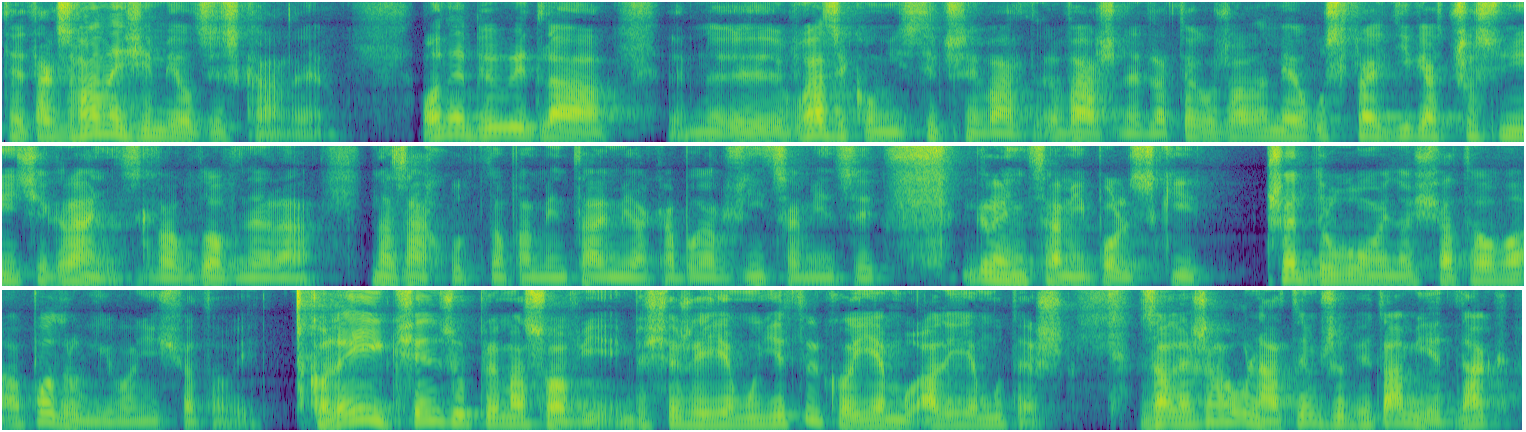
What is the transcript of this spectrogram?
te tak zwane ziemie odzyskane, one były dla y, władzy komunistycznej ważne, dlatego że one miały usprawiedliwiać przesunięcie granic gwałtowne na, na zachód. No, pamiętajmy, jaka była różnica między granicami Polski przed II wojną światową, a po II wojnie światowej. Z kolei księdzu prymasowi, myślę, że jemu, nie tylko jemu, ale jemu też, zależało na tym, żeby tam jednak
